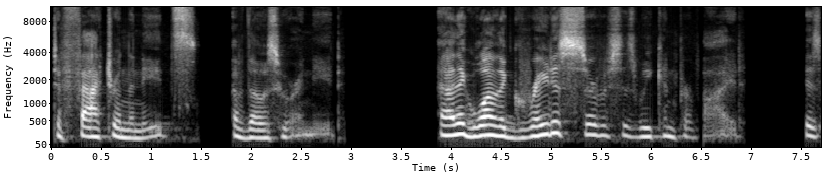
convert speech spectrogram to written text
to factor in the needs of those who are in need. And I think one of the greatest services we can provide is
